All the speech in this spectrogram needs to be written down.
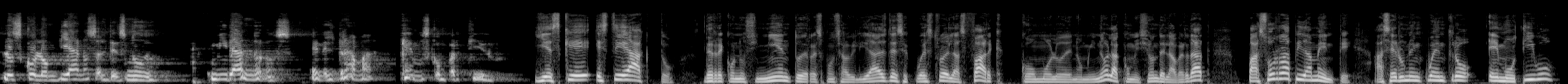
los colombianos al desnudo, mirándonos en el drama que hemos compartido. Y es que este acto de reconocimiento de responsabilidades de secuestro de las FARC, como lo denominó la Comisión de la Verdad, pasó rápidamente a ser un encuentro emotivo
